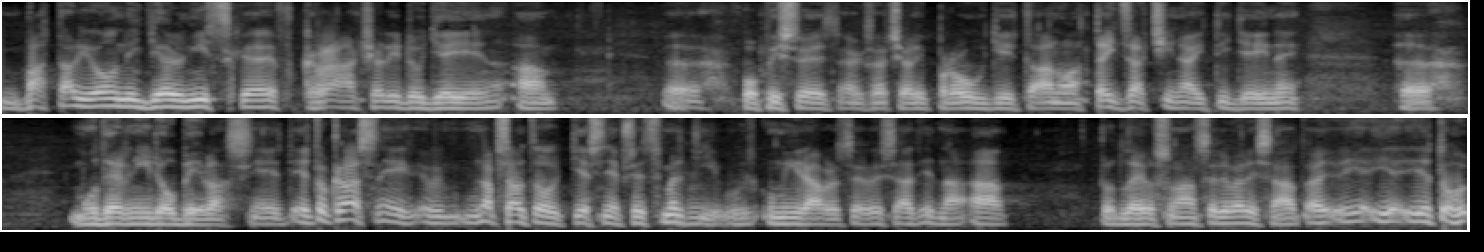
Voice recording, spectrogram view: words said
bataliony dělnické vkráčely do dějin a popisuje, jak začaly proudit. Ano, a teď začínají ty dějiny moderní doby vlastně. Je to krásný, napsal to těsně před smrtí, mm-hmm. umírá v roce 91 a tohle je 1890. A je, je, je to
